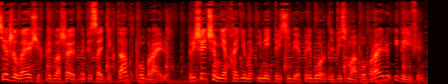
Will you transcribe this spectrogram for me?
Всех желающих приглашают написать диктант по Брайлю. Пришедшим необходимо иметь при себе прибор для письма по Брайлю и грифель.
